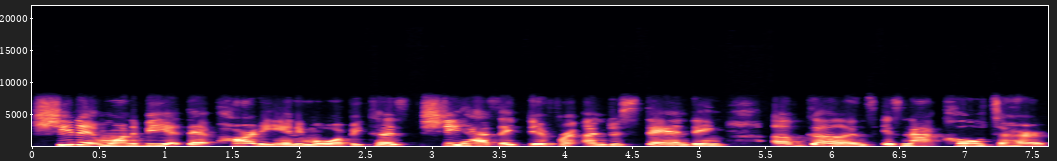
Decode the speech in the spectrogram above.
She didn't want to be at that party anymore because she has a different understanding of guns. It's not cool to her.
